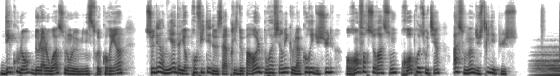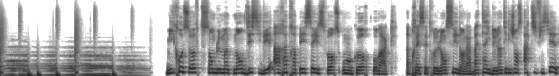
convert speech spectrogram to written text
découlant de la loi selon le ministre coréen. Ce dernier a d'ailleurs profité de sa prise de parole pour affirmer que la Corée du Sud renforcera son propre soutien à son industrie des puces. Microsoft semble maintenant décidé à rattraper Salesforce ou encore Oracle. Après s'être lancé dans la bataille de l'intelligence artificielle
